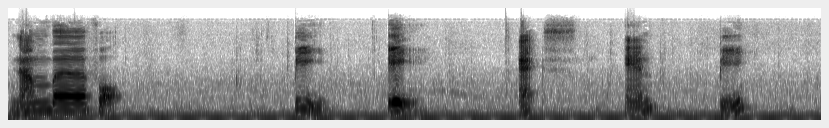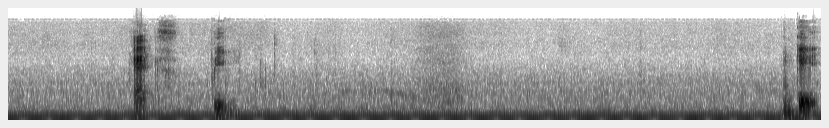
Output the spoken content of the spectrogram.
Number 4 P A X N P X P Okay,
